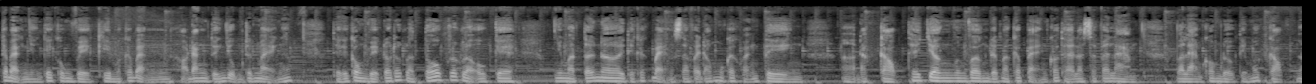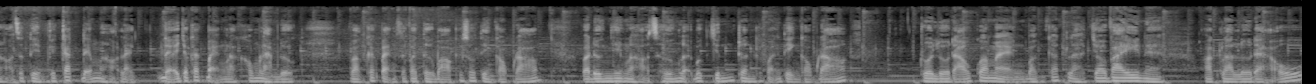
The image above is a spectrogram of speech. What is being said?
các bạn những cái công việc khi mà các bạn họ đăng tuyển dụng trên mạng á. Thì cái công việc đó rất là tốt rất là ok. Nhưng mà tới nơi thì các bạn sẽ phải đóng một cái khoản tiền à, đặt cọc thế chân vân vân để mà các bạn có thể là sẽ phải làm. Và làm không được thì mất cọc họ sẽ tìm cái cách để mà họ lại để cho các bạn là không làm được. Và các bạn sẽ phải từ bỏ cái số tiền cọc đó. Và đương nhiên là họ sẽ hưởng lợi bất chính trên cái khoản tiền cọc đó. Rồi lừa đảo qua mạng bằng cách là cho vay nè hoặc là lừa đảo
